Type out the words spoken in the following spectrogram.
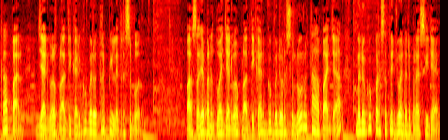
kapan jadwal pelantikan gubernur terpilih tersebut. Pasalnya penentuan jadwal pelantikan gubernur seluruh tahap aja menunggu persetujuan dari Presiden.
